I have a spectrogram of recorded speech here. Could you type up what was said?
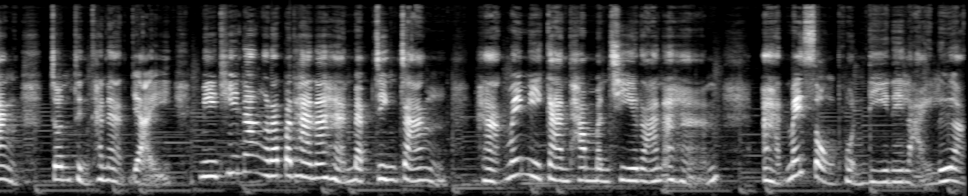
าง จนถึงขนาดใหญ่ มีที่นั่งรับประทานอาหารแบบจริงจัง หากไม่มีการทำบัญชีร้านอาหาร อาจไม่ส่งผลดีในหลายเรื่อง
